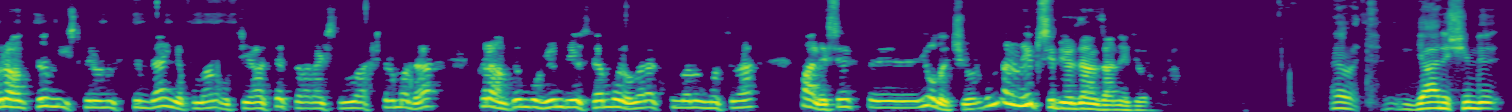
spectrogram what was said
Hrant'ın isminin üstünden yapılan o siyaset ve araştırma da Hrant'ın bugün bir sembol olarak kullanılmasına maalesef e, yol açıyor. Bunların hepsi birden zannediyorum. Ona. Evet. Yani şimdi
